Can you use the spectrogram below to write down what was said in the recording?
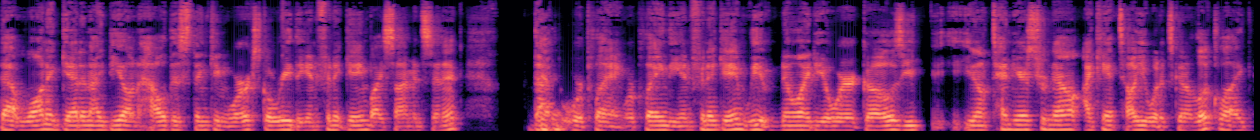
that want to get an idea on how this thinking works, go read the Infinite Game by Simon Sinek that's what we're playing. We're playing the infinite game. We have no idea where it goes. You you know, 10 years from now, I can't tell you what it's going to look like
